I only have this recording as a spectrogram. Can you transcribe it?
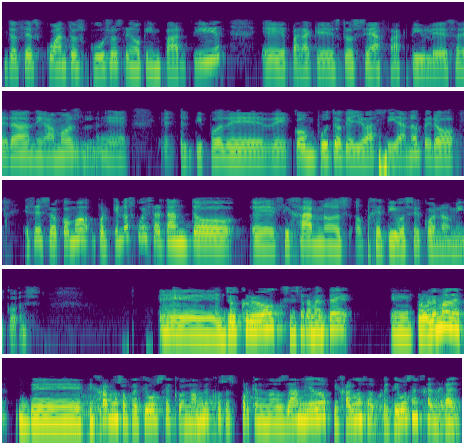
Entonces, ¿cuántos cursos tengo que impartir eh, para que esto sea factible? Esa era, digamos, eh, el tipo de, cómputo que yo hacía, ¿no? Pero es eso, ¿cómo, ¿por qué nos cuesta tanto eh, fijarnos objetivos económicos? yo creo, sinceramente, el problema de, de fijarnos objetivos económicos es porque nos da miedo fijarnos objetivos en general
